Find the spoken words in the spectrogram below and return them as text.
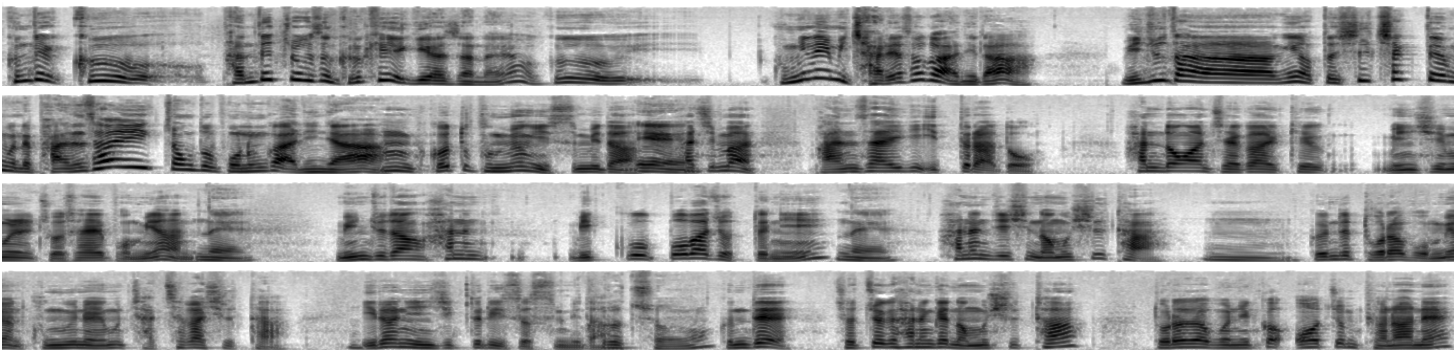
근데 그 반대쪽에서는 그렇게 얘기하잖아요. 그 국민의힘이 잘해서가 아니라 민주당의 어떤 실책 때문에 반사이익 정도 보는 거 아니냐. 음, 그것도 분명히 있습니다. 예. 하지만 반사익이 있더라도 한동안 제가 이렇게 민심을 조사해 보면 네. 민주당 하는 믿고 뽑아줬더니 네. 하는 짓이 너무 싫다. 음. 그런데 돌아보면 국민의힘은 자체가 싫다. 이런 인식들이 있었습니다. 그렇죠. 근데 저쪽에 하는 게 너무 싫다. 돌아다 보니까 어 좀 변하네.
